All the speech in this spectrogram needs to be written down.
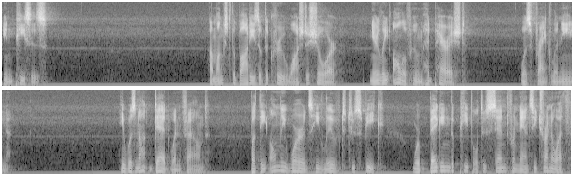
in pieces. Amongst the bodies of the crew washed ashore, nearly all of whom had perished, was Frank Lenine. He was not dead when found, but the only words he lived to speak were begging the people to send for Nancy Trenoweth,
